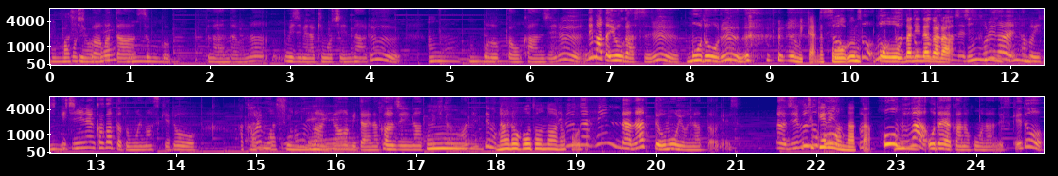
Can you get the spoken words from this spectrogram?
ね。もしくはまたすごくなんだろうな惨めな気持ちになる孤独感を感じるでまたヨガする戻る。うんみたいな、そこう、うん、こうなりながら。それが多分うんうんうん12年かかったと思いますけど、かかりあれもますよね。戻んないなみたいな感じになってきたのはね、うんでもなるほど、なるほど自分が。変だなって思うようになったわけですよ。だから自分のホームは穏やかな方なんですけど、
